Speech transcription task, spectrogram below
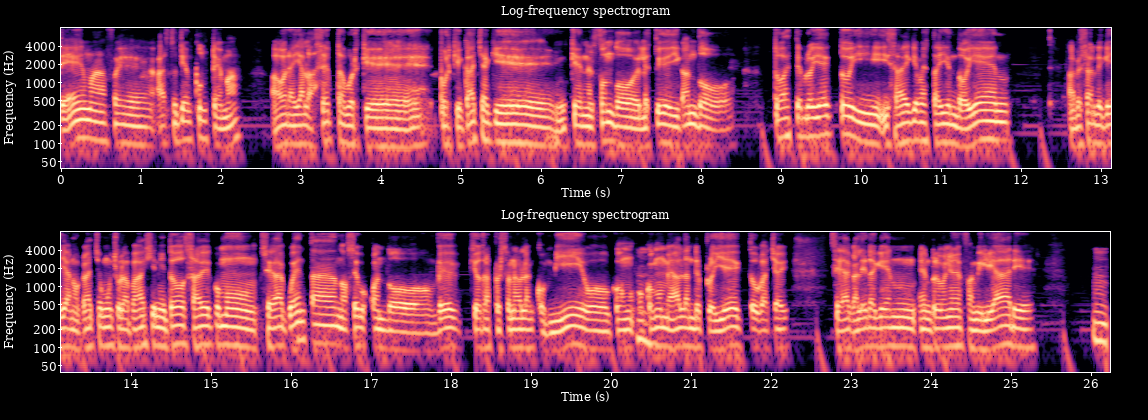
tema, fue harto tiempo un tema. Ahora ya lo acepta porque, porque cacha que, que en el fondo le estoy dedicando todo a este proyecto y, y sabe que me está yendo bien. A pesar de que ella no cacha mucho la página y todo, sabe cómo se da cuenta, no sé, pues cuando ve que otras personas hablan conmigo, cómo, o Mm. cómo me hablan del proyecto, ¿cachai? Se da caleta que en, en reuniones familiares Mm.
